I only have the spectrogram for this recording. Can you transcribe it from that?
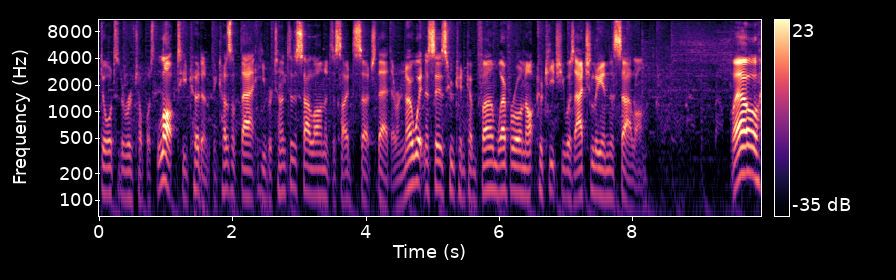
door to the rooftop was locked, he couldn't. Because of that, he returned to the salon and decided to search there. There are no witnesses who can confirm whether or not Kokichi was actually in the salon. Well,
